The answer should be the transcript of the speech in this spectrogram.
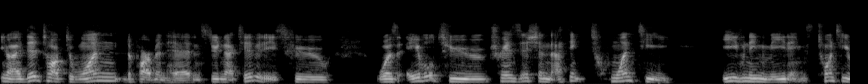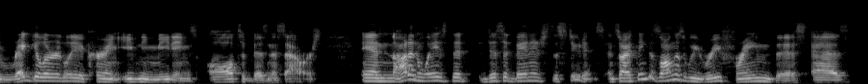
you know i did talk to one department head in student activities who was able to transition i think 20 evening meetings 20 regularly occurring evening meetings all to business hours and not in ways that disadvantage the students. And so i think as long as we reframe this as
